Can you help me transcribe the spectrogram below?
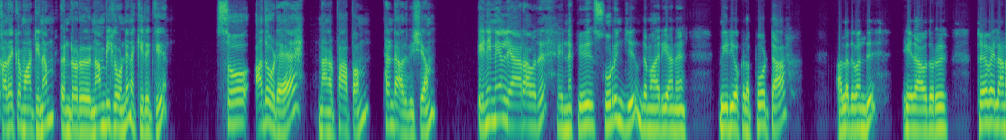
கதைக்க மாட்டினம் என்ற ஒரு நம்பிக்கை ஒன்று எனக்கு இருக்கு. ஸோ அதோட நாங்கள் பார்ப்போம். ரெண்டாவது விஷயம். இனிமேல் யாராவது எனக்கு சொரிஞ்சு இந்த மாதிரியான வீடியோக்களை போட்டா அல்லது வந்து ஏதாவது ஒரு தேவையில்லான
